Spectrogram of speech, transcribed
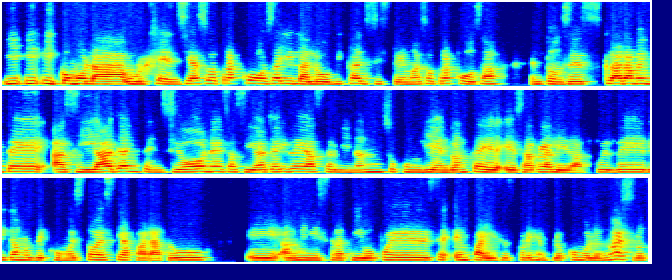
y, y, y como la urgencia es otra cosa y la lógica del sistema es otra cosa, entonces claramente así haya intenciones, así haya ideas, terminan sucumbiendo ante esa realidad, pues de, digamos, de cómo es todo este aparato eh, administrativo pues en países, por ejemplo, como los nuestros.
